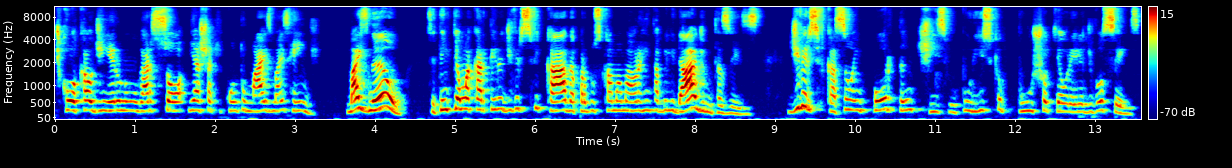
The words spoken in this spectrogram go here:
de colocar o dinheiro num lugar só e achar que quanto mais, mais rende. Mas não! Você tem que ter uma carteira diversificada para buscar uma maior rentabilidade, muitas vezes. Diversificação é importantíssimo, por isso que eu puxo aqui a orelha de vocês.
